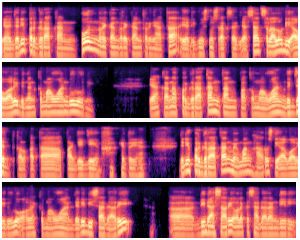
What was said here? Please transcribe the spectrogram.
Ya, jadi pergerakan pun rekan-rekan ternyata ya di Gusmus Raksa Jasad selalu diawali dengan kemauan dulu nih. Ya, karena pergerakan tanpa kemauan gejed kalau kata Pak JJ gitu ya. Jadi pergerakan memang harus diawali dulu oleh kemauan. Jadi disadari, uh, didasari oleh kesadaran diri.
